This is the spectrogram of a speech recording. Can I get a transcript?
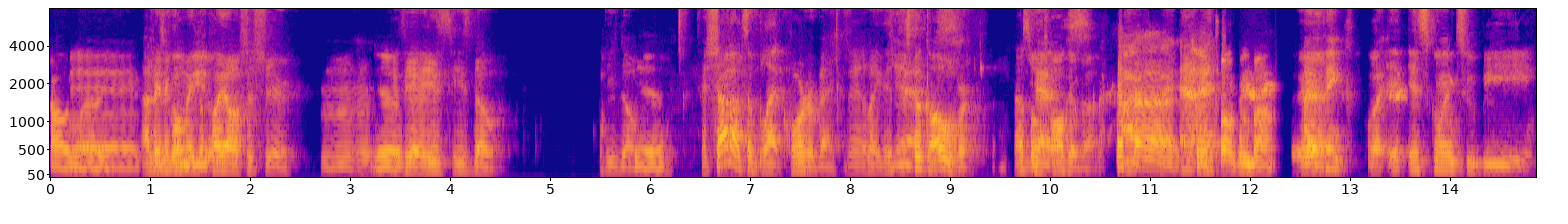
Kyler Murray. I think he's they're gonna make be the a- playoffs this year. Mhm. Yeah, Yeah, he's he's dope. He's dope. yeah. And shout out to black quarterbacks, man. Like it Yes. took over. That's what Yes. I'm talking about. I- That's what I'm I- talking about. I think well, it, it's going to be.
